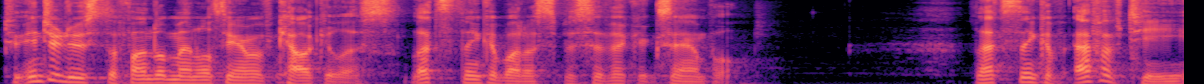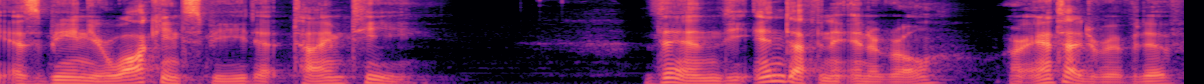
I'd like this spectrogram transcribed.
To introduce the fundamental theorem of calculus, let's think about a specific example. Let's think of f of t as being your walking speed at time t. Then the indefinite integral, or antiderivative,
